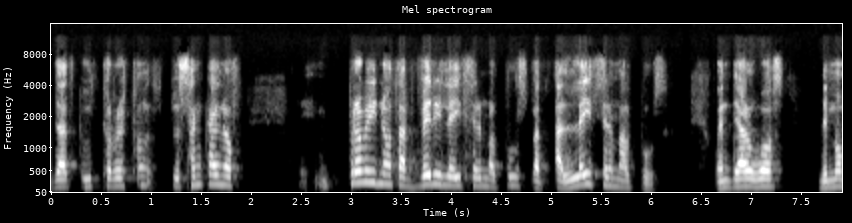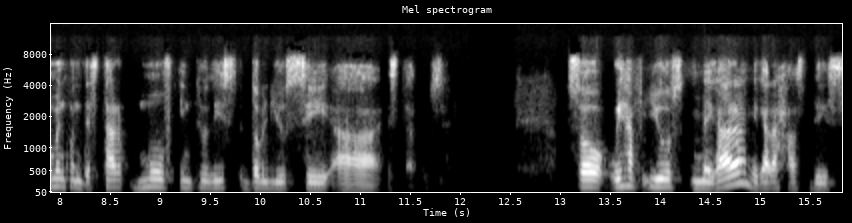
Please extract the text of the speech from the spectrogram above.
that could correspond to some kind of, probably not a very late thermal pulse, but a late thermal pulse when there was the moment when the star moved into this WC uh, status. So we have used Megara. Megara has this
